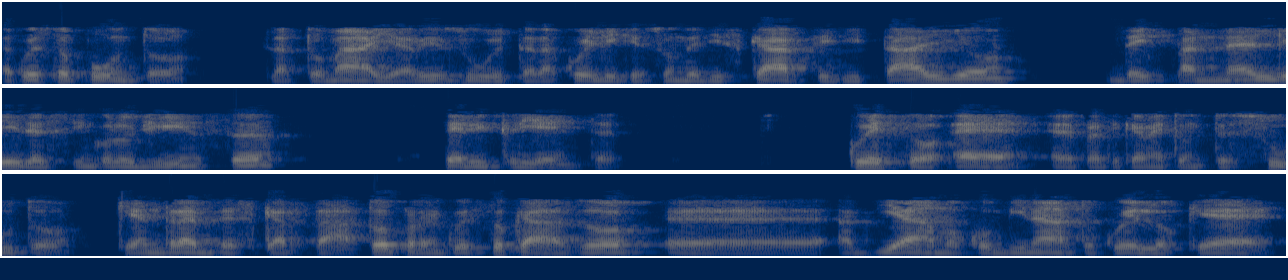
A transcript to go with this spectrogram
A questo punto la tomaia risulta da quelli che sono degli scarti di taglio dei pannelli del singolo jeans per il cliente. Questo è, è praticamente un tessuto che andrebbe scartato, però in questo caso eh, abbiamo combinato quello che è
